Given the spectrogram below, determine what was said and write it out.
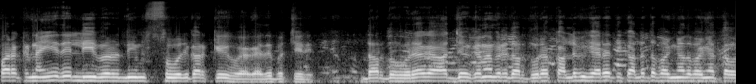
ਪਰ ਨਹੀਂ, ਇਹਦੇ ਲੀਵਰ ਦੀ ਸੋਜ ਕਰਕੇ ਹੋਇਆਗਾ ਇਹਦੇ ਬੱਚੇ ਦੇ। ਦਰਦ ਹੋ ਰਿਹਾ ਅੱਜ ਕਹਿੰਦਾ ਮੇਰੇ ਦਰਦ ਹੋ ਰਿਹਾ। ਕੱਲ ਵੀ ਕਹਿ ਰਿਹਾ ਸੀ ਕੱਲ ਦਵਾਈਆਂ ਦਵਾਈਆਂ ਤਾਂ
